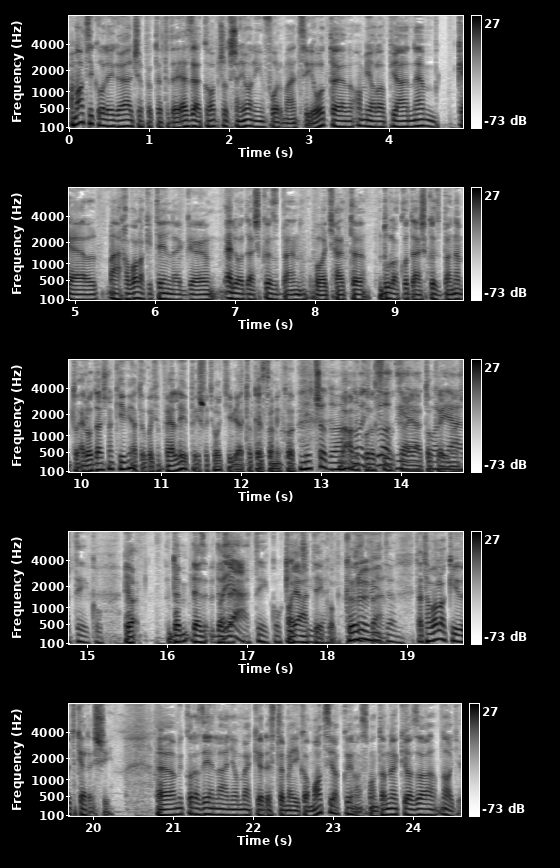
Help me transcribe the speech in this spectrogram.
A Maci kolléga elcsöpögtetett ezzel kapcsolatosan olyan információt, ami alapján nem kell, már ha valaki tényleg előadás közben, vagy hát dulakodás közben, nem tudom, előadásnak hívjátok, vagy fellépés, vagy hogy hívjátok ezt, amikor, Micsoda? Na, amikor Nagy a szurkáljátok játékok. Ja, de, de, de, a játékok. A játékok. Közben. Röviden. Tehát ha valaki őt keresi, amikor az én lányom megkérdezte, melyik a maci, akkor én azt mondtam neki, az a nagy,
